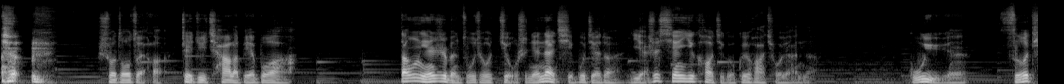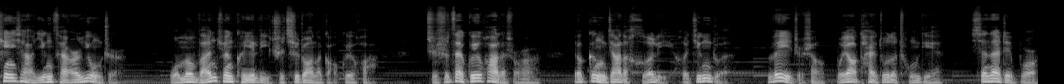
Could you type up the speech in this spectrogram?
说走嘴了，这句掐了别播啊！当年日本足球九十年代起步阶段，也是先依靠几个规划球员的。古语云：“择天下英才而用之。”我们完全可以理直气壮地搞规划，只是在规划的时候要更加的合理和精准。位置上不要太多的重叠。现在这波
